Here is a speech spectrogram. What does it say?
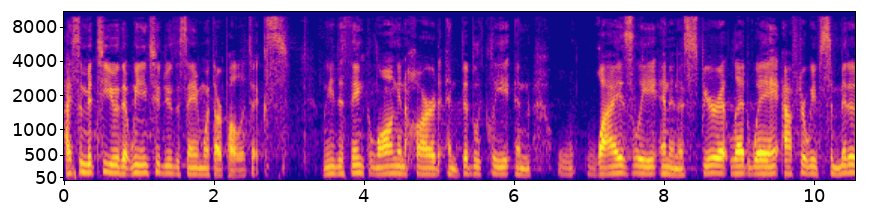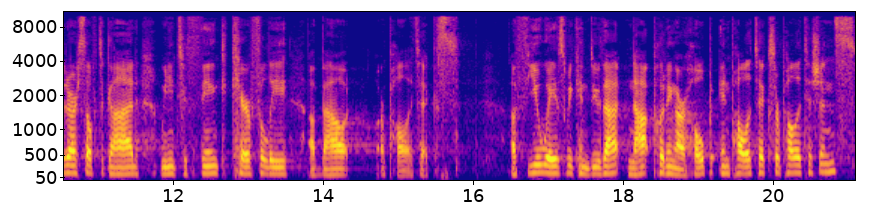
I submit to you that we need to do the same with our politics. We need to think long and hard and biblically and wisely and in a spirit led way. After we've submitted ourselves to God, we need to think carefully about our politics. A few ways we can do that not putting our hope in politics or politicians.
